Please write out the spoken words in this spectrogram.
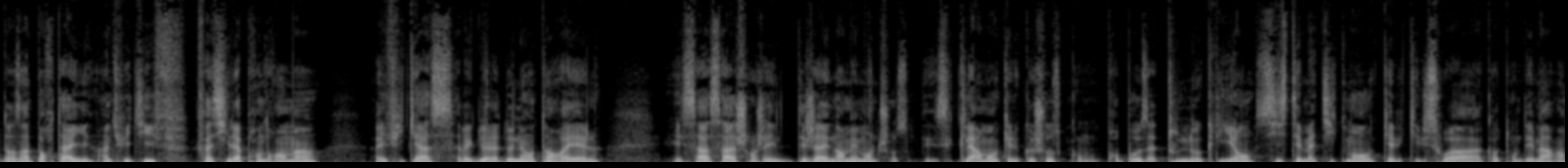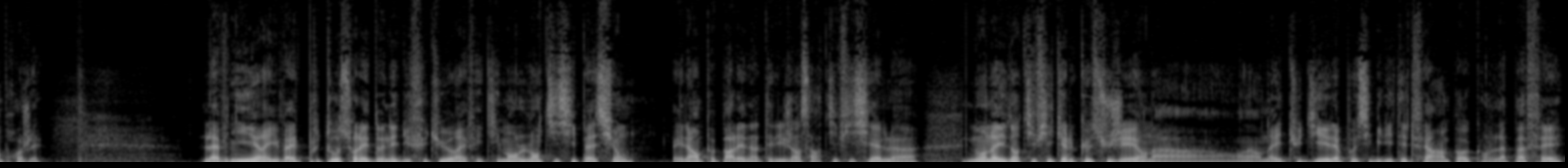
dans un portail intuitif, facile à prendre en main, efficace, avec de la donnée en temps réel, Et ça, ça a changé déjà énormément de choses. C'est clairement quelque chose qu'on propose à tous nos clients systématiquement, quels qu'ils soient, quand on démarre un projet. L'avenir, il va être plutôt sur les données du futur, effectivement, l'anticipation. Et là, on peut parler d'intelligence artificielle. Nous, on a identifié quelques sujets. On a, on a étudié la possibilité de faire un POC. On ne l'a pas fait.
